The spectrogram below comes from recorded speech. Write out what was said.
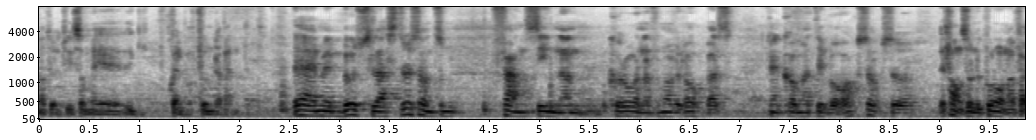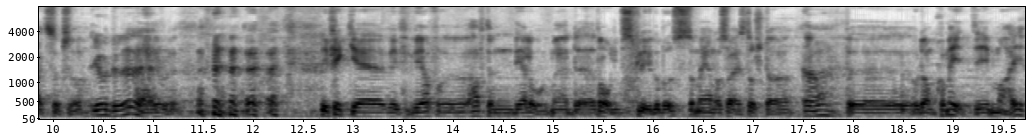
naturligtvis som är själva fundamentet. Det här med busslaster och sånt som fanns innan corona får man väl hoppas kan komma tillbaks också. Det fanns under corona faktiskt också. Gjorde det Ja, det det. vi, fick, eh, vi, vi har haft en dialog med Rolfs flyg och buss som är en av Sveriges största. Ja. Eh, Och de kom hit i maj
